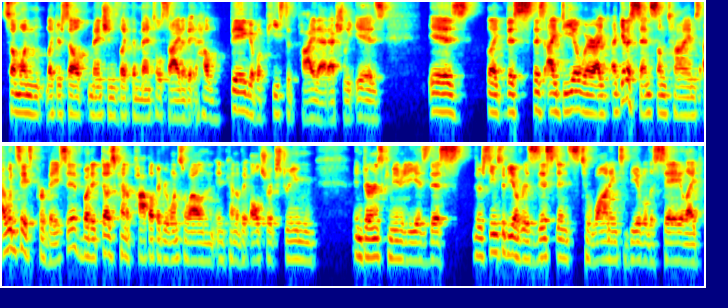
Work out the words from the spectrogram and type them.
someone like yourself mentions like the mental side of it, how big of a piece of the pie that actually is, is like this this idea where I, I get a sense sometimes i wouldn't say it's pervasive but it does kind of pop up every once in a while in, in kind of the ultra extreme endurance community is this there seems to be a resistance to wanting to be able to say like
